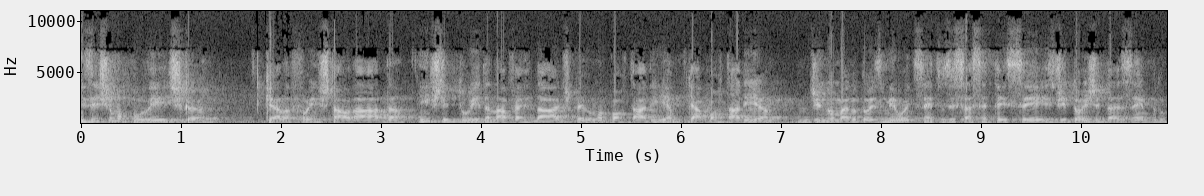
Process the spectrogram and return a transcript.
Existe uma política que ela foi instaurada, instituída na verdade por uma portaria, que é a portaria de número 2866 de 2 de dezembro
